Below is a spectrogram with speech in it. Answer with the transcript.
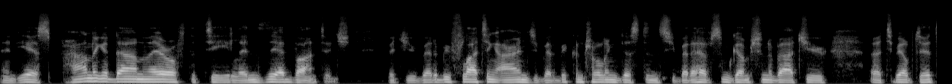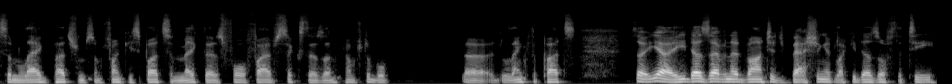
And yes, pounding it down there off the tee lends the advantage. But you better be flatting irons. You better be controlling distance. You better have some gumption about you uh, to be able to hit some lag putts from some funky spots and make those four, five, six, those uncomfortable uh, length of putts. So yeah, he does have an advantage bashing it like he does off the tee,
